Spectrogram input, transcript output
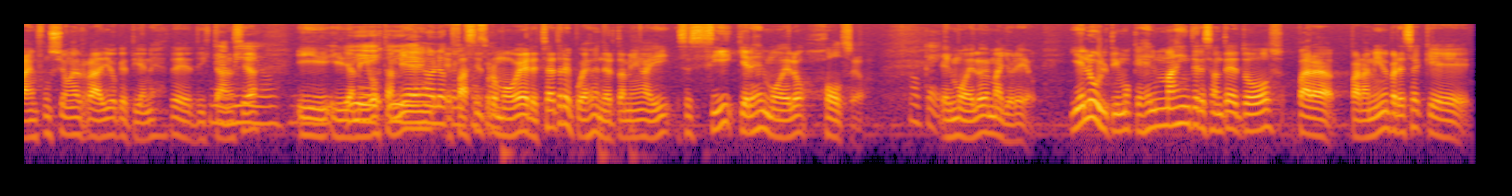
va en función al radio que tienes de distancia amigos, y, y- y y de de- amigos y de también, es fácil promover, etcétera, y puedes vender también ahí, si quieres el modelo wholesale Ok. el modelo de mayoreo. Y el último, que es el más interesante de todos, para, para mí me parece que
